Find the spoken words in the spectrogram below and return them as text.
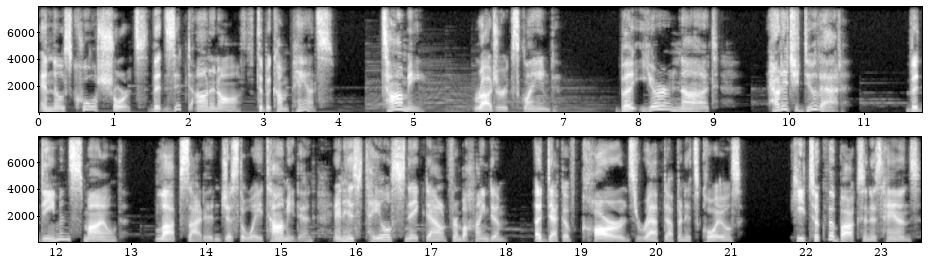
and those cool shorts that zipped on and off to become pants. Tommy, Roger exclaimed. But you're not. How did you do that? The demon smiled, lopsided just the way Tommy did, and his tail snaked out from behind him, a deck of cards wrapped up in its coils. He took the box in his hands,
